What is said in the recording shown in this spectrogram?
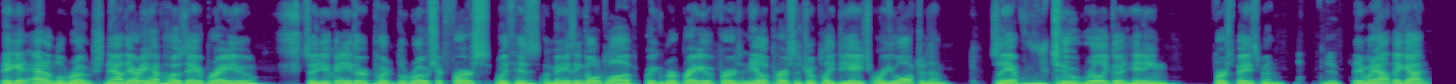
they get Adam LaRoche. Now they already have Jose Abreu, so you can either put LaRoche at first with his amazing Gold Glove, or you can put Abreu at first, and the other person's to play DH, or you alter them. So they have two really good hitting first basemen. Yep. They went out. They got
